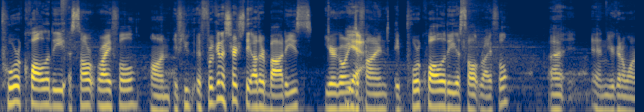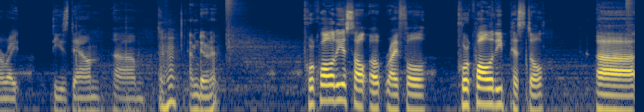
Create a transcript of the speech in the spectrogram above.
poor quality assault rifle on. If you if we're gonna search the other bodies, you're going to find a poor quality assault rifle, uh, and you're gonna want to write these down. Um, Mm-hmm. I'm doing it. poor quality assault uh, rifle, poor quality pistol, uh,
